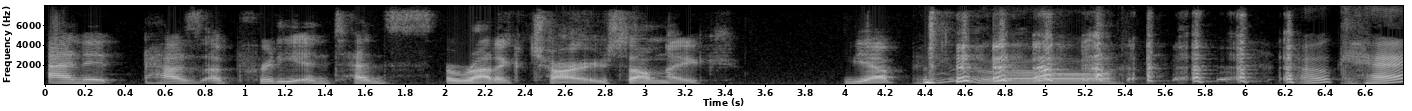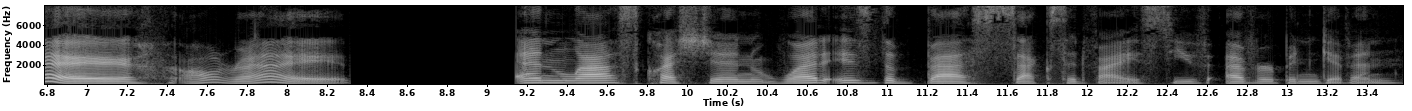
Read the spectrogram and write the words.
and it has a pretty intense erotic charge. So I'm like, yep. okay, all right. And last question What is the best sex advice you've ever been given?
